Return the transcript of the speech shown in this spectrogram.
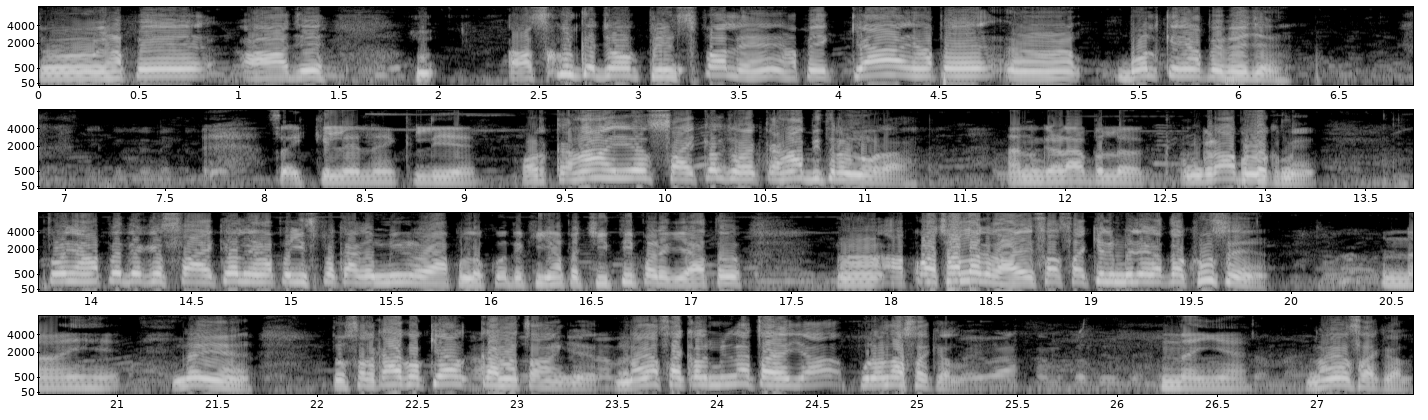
तो यहाँ पे आज स्कूल के जो प्रिंसिपल हैं यहाँ पे क्या यहाँ पे बोल के यहाँ पे भेजे? साइकिल लेने के लिए। और कहाँ ये साइकिल जो है कहाँ वितरण हो रहा है? अनगढ़ा ब्लॉक। अंगड़ा ब्लॉक में। तो यहाँ पे देखिए साइकिल यहाँ पे इस प्रकार का मिल रहा है आप लोग को। देखिए यहाँ पे चीती पड़ गया। तो आपको अच्छा लग रहा है? ऐसा साइकिल मिलेगा तो खुश हैं? नहीं है। नहीं है। तो सरकार को क्या कहना चाहेंगे? नया साइकिल मिलना चाहिए या पुराना साइकिल? नहीं है। नया साइकिल।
